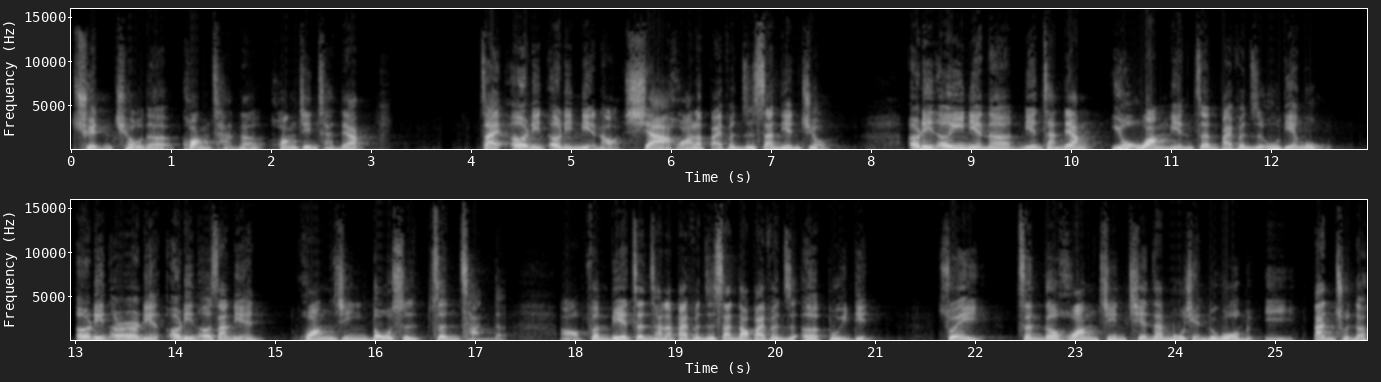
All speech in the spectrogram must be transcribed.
全球的矿产呢，黄金产量在二零二零年哦下滑了百分之三点九，二零二一年呢年产量有望年增百分之五点五，二零二二年、二零二三年黄金都是增产的，哦，分别增产了百分之三到百分之二不一定，所以整个黄金现在目前，如果我们以单纯的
